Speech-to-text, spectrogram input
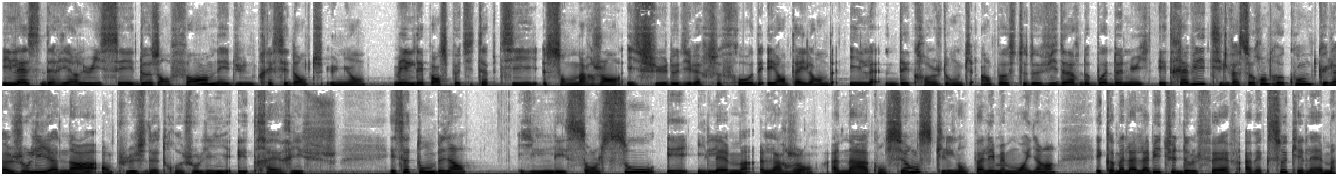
Il laisse derrière lui ses deux enfants nés d'une précédente union mais il dépense petit à petit son argent issu de diverses fraudes et en Thaïlande, il décroche donc un poste de videur de boîte de nuit. Et très vite, il va se rendre compte que la jolie Anna, en plus d'être jolie, est très riche. Et ça tombe bien, il est sans le sou et il aime l'argent. Anna a conscience qu'ils n'ont pas les mêmes moyens et comme elle a l'habitude de le faire avec ceux qu'elle aime,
